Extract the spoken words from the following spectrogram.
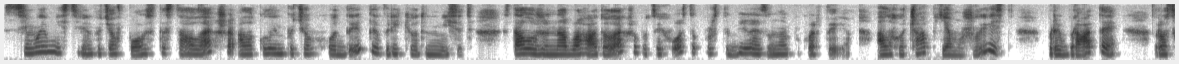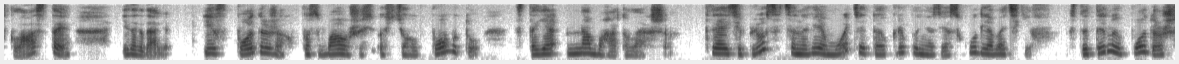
З сіми місяців він почав повзати, стало легше, але коли він почав ходити в рік і один місяць, стало вже набагато легше, бо цей хвостик просто бігає за мною по квартирі. Але хоча б є можливість прибрати, розкласти і так далі. І в подорожах, позбавившись ось цього побуту, стає набагато легше. Третій плюс це нові емоції та укріплення зв'язку для батьків. З дитиною подорож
